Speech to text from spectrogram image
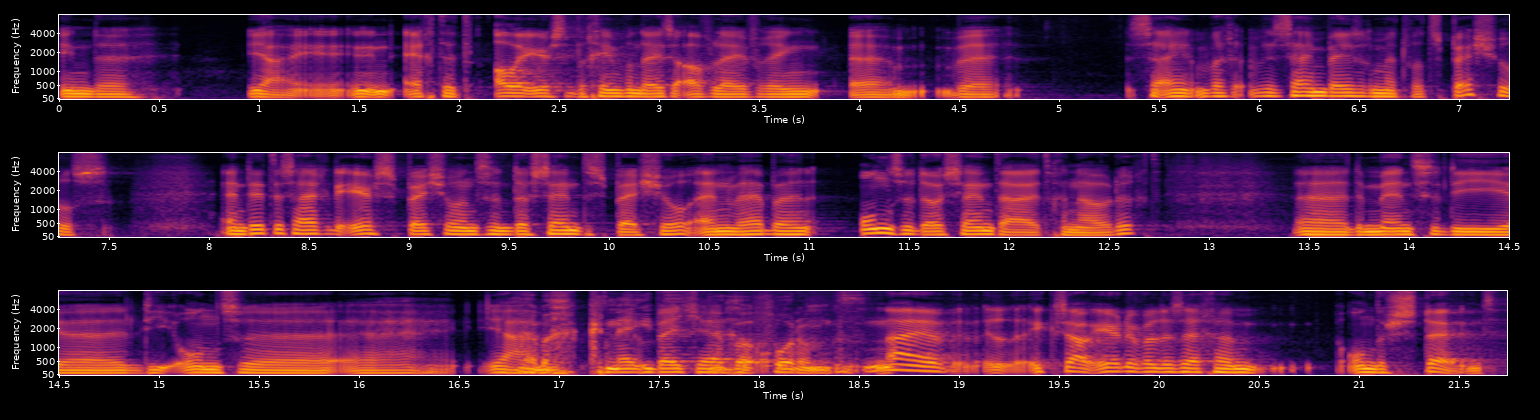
In de ja, in echt het allereerste begin van deze aflevering. Ehm, we, zijn, we, we zijn bezig met wat specials. En dit is eigenlijk de eerste special en het is een docentenspecial. En we hebben onze docenten uitgenodigd. Eh, de mensen die, eh, die onze... eh, ja, hebben gekneed een beetje en hebben gevormd. Nou ja, ik zou eerder willen zeggen ondersteund.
